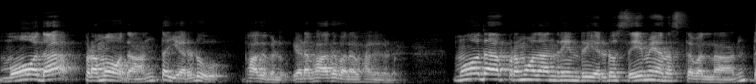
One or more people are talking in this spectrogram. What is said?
ಮೋದ ಪ್ರಮೋದ ಅಂತ ಎರಡು ಭಾಗಗಳು, ಎಡಭಾಗ, ಬಲಭಾಗಗಳು. ಮೋದ ಪ್ರಮೋದ ಅಂದ್ರೆ ಏನ್ರಿ? ಎರಡು ಸೇಮೆ ಅನಿಸ್ತವಲ್ಲ ಅಂತ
